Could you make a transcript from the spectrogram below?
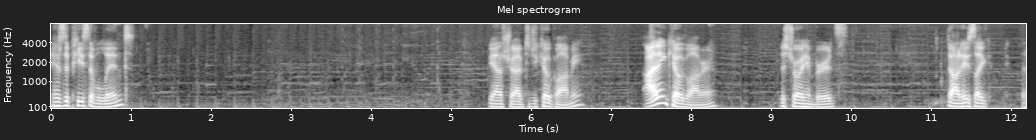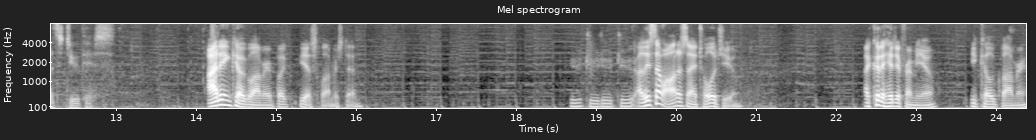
It was a piece of lint. Be honest, Trav, did you kill Glommy? I didn't kill Glommer, Destroy him, birds. Dottie's like, let's do this. I didn't kill Glommer, but yes, Glommer's dead. Do, do, do, At least I'm honest and I told you. I could have hid it from you. He killed Glommer.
